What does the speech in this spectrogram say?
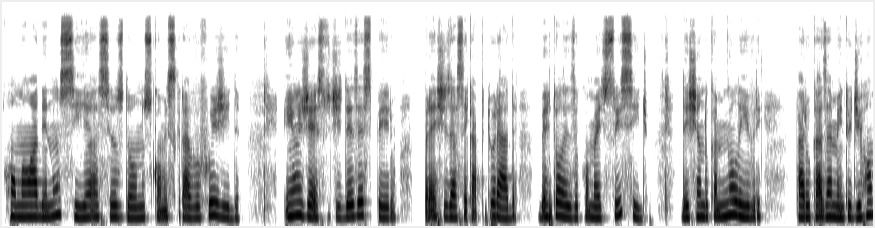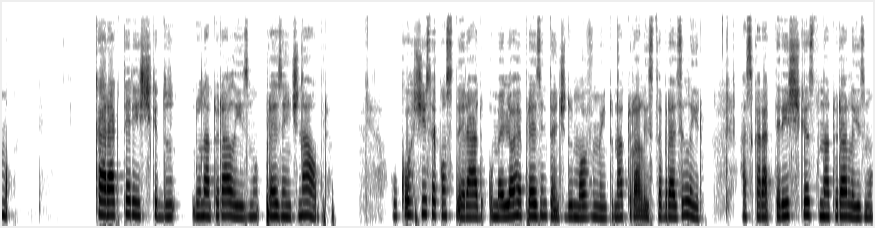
Romão a denuncia a seus donos como escrava fugida. Em um gesto de desespero, prestes a ser capturada, Bertoleza comete suicídio, deixando o caminho livre para o casamento de Romão. Característica do, do naturalismo presente na obra. O Cortiço é considerado o melhor representante do movimento naturalista brasileiro. As características do naturalismo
